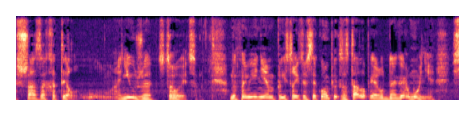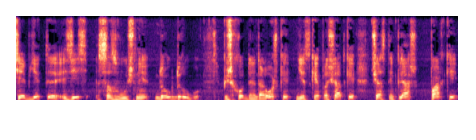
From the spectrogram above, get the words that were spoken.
Шаза Хотел. Они уже строятся. Вдохновением при строительстве комплекса стала природная гармония. Все объекты здесь созвучны друг другу. Пешеходные дорожки, детские площадки, частный пляж, парки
